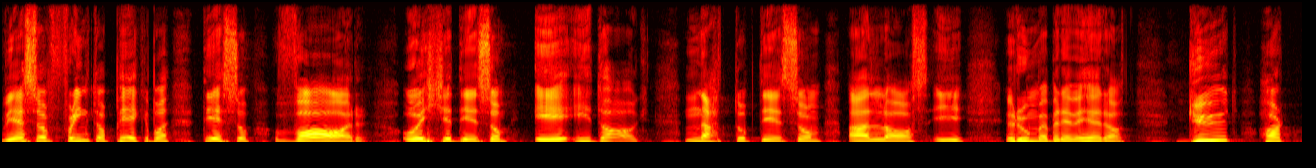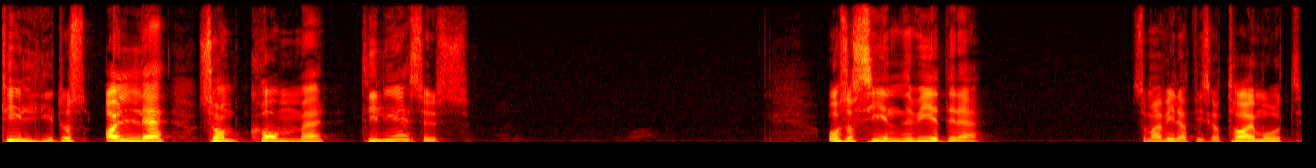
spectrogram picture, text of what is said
Vi er så flinke til å peke på det som var, og ikke det som er i dag. Nettopp det som jeg las i romerbrevet her, at Gud har tilgitt oss alle som kommer til Jesus. Og så sier han videre, som jeg vil at vi skal ta imot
